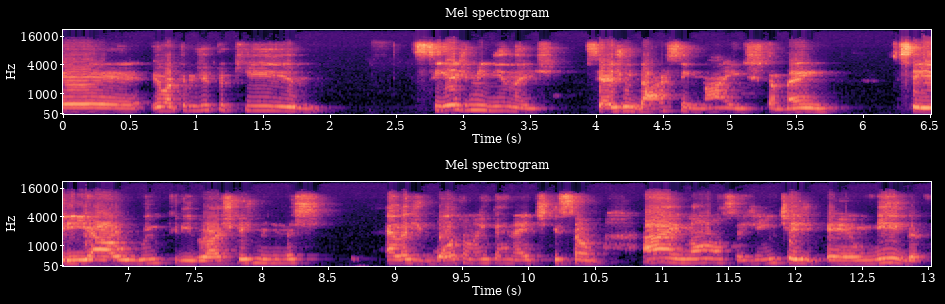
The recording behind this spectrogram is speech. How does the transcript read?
é, eu acredito que se as meninas se ajudassem mais também, seria algo incrível. Eu acho que as meninas elas botam na internet que são, ai, nossa, gente é, é unida,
